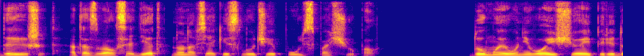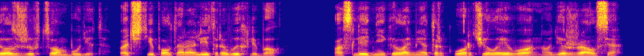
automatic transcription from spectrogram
«Дышит», – отозвался дед, но на всякий случай пульс пощупал. «Думаю, у него еще и передоз живцом будет. Почти полтора литра выхлебал. Последний километр корчило его, но держался».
